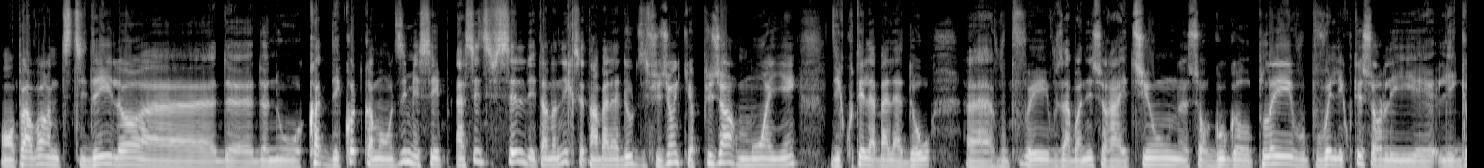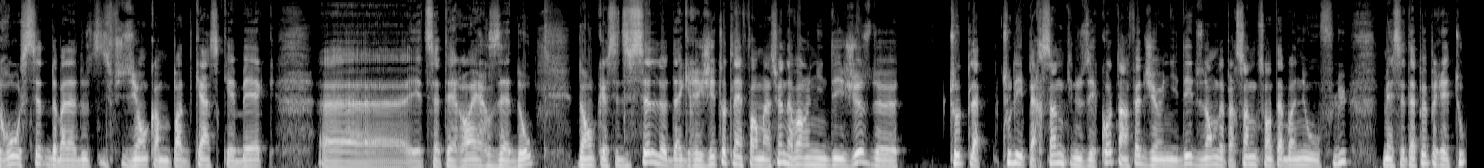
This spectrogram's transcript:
on peut avoir une petite idée euh, de, nos codes d'écoute, comme on dit, mais c'est assez difficile étant donné que c'est en balado-diffusion et qu'il y a plusieurs moyens d'écouter la balado. Euh, vous pouvez vous abonner sur iTunes, sur Google Play, vous pouvez l'écouter sur les, les, gros sites de balado-diffusion comme Podcast Québec, etc., RZO. Donc, c'est difficile d'agréger toute l'information, d'avoir une idée juste de toutes les personnes qui nous écoutent. En fait, j'ai une idée du nombre de personnes qui sont abonnées au flux, mais c'est à peu près tout.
